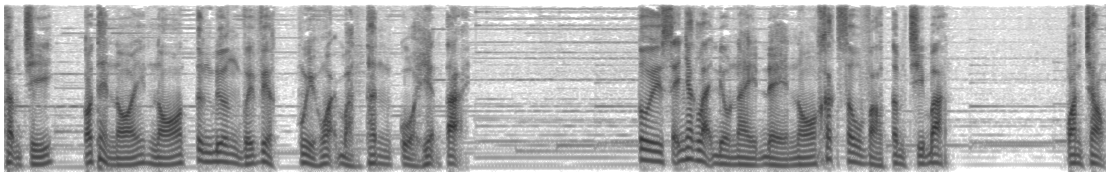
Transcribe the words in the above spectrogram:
Thậm chí, có thể nói nó tương đương với việc hủy hoại bản thân của hiện tại. Tôi sẽ nhắc lại điều này để nó khắc sâu vào tâm trí bạn. Quan trọng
